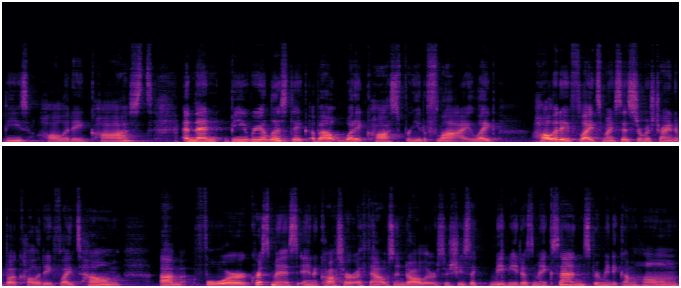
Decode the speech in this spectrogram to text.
these holiday costs. And then be realistic about what it costs for you to fly. Like, holiday flights, my sister was trying to book holiday flights home um, for Christmas and it cost her a $1,000. So she's like, maybe it doesn't make sense for me to come home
